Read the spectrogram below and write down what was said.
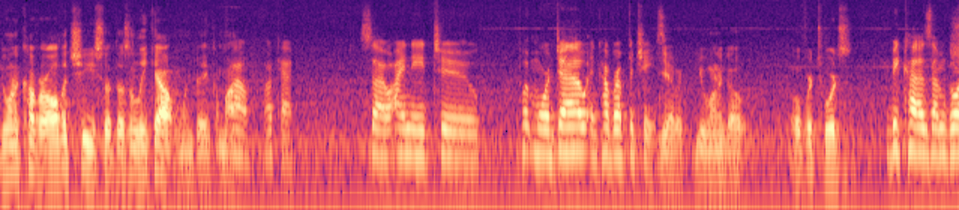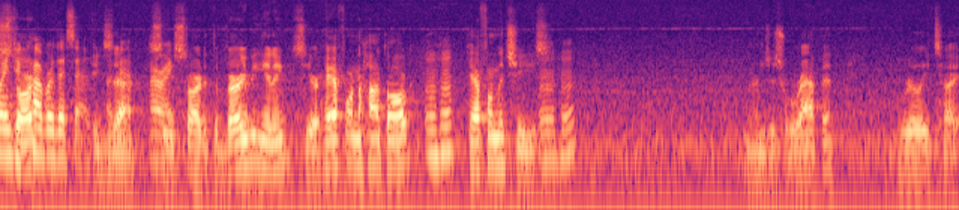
You want to cover all the cheese so it doesn't leak out when we bake them up. Oh, okay. So I need to put more dough and cover up the cheese. Yeah, but you want to go over towards Because I'm going Start- to cover this end. Okay, exactly. All So you right. Mm-hmm. start at the very beginning. So you're half on the hot dog, half on the cheese, Mhm. and then just wrap it really tight.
